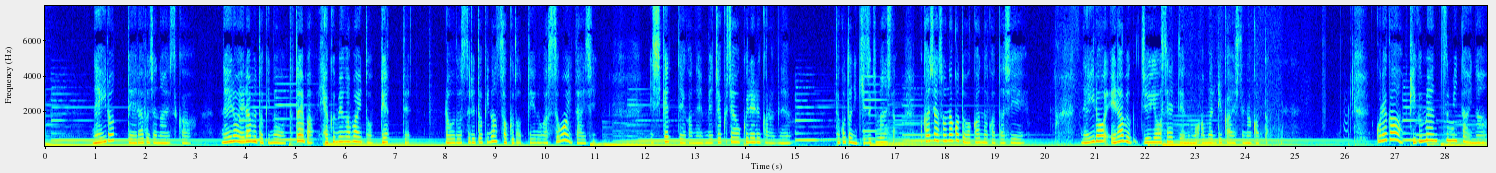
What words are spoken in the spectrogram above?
音色って選ぶじゃないですか。音色を選ぶ時の例えば 100MB ビュッてロードする時の速度っていうのがすごい大事。意思決定がねめちゃくちゃ遅れるからね。ってことに気づきました。昔はそんなこと分かんなかったし音色を選ぶ重要性っていうのもあんまり理解してなかった。これがピグメンツみたいな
